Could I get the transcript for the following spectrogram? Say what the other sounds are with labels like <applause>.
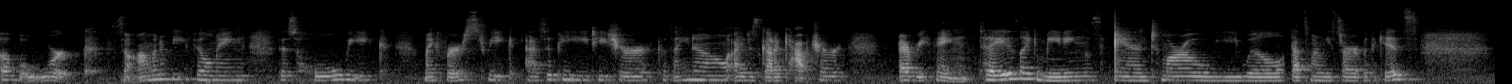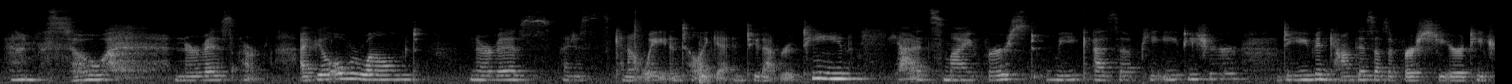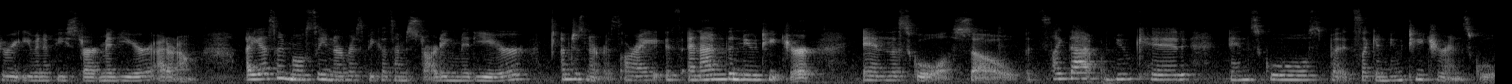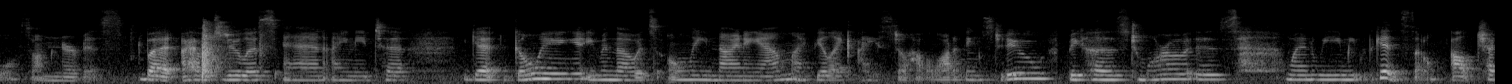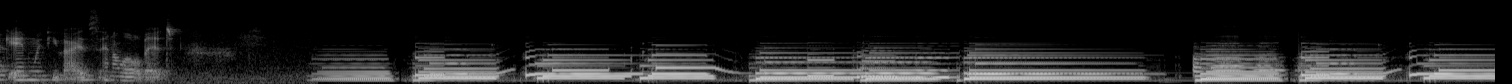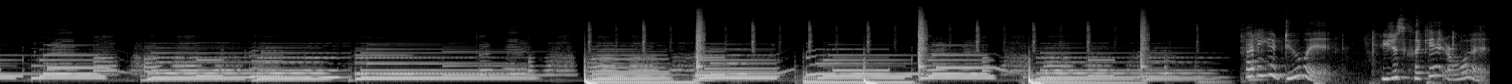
of work. So I'm gonna be filming this whole week, my first week as a PE teacher, because I know I just gotta capture everything. Today is like meetings, and tomorrow we will, that's when we start with the kids. And I'm so nervous. I, I feel overwhelmed, nervous. I just cannot wait until I get into that routine. Yeah, it's my first week as a PE teacher. Do you even count this as a first year teacher even if you start mid-year? I don't know. I guess I'm mostly nervous because I'm starting mid-year. I'm just nervous, all right? It's, and I'm the new teacher in the school. So it's like that new kid in schools, but it's like a new teacher in school. So I'm nervous. But I have a to-do list and I need to get going even though it's only 9 a.m. I feel like I still have a lot of things to do because tomorrow is when we meet with the kids. So I'll check in with you guys in a little bit. Or what?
